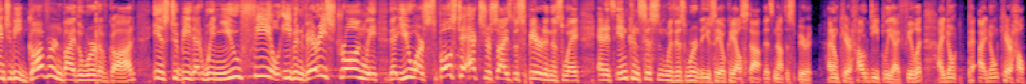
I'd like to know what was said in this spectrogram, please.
And to be governed by the Word of God is to be that when you feel even very strongly that you are supposed to exercise the Spirit in this way, and it's inconsistent with this word that you say, okay, I'll stop, that's not the Spirit. I don't care how deeply I feel it. I don't, I don't care how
